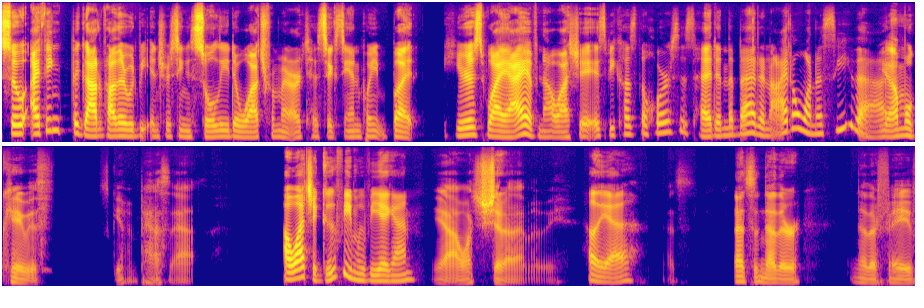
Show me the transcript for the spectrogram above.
so I think The Godfather would be interesting solely to watch from an artistic standpoint. But here's why I have not watched it: it's because the horse's head in the bed, and I don't want to see that. Yeah, I'm okay with skipping past that. I'll watch a Goofy movie again. Yeah, I watched shit out of that movie. Hell yeah! That's another another fave.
